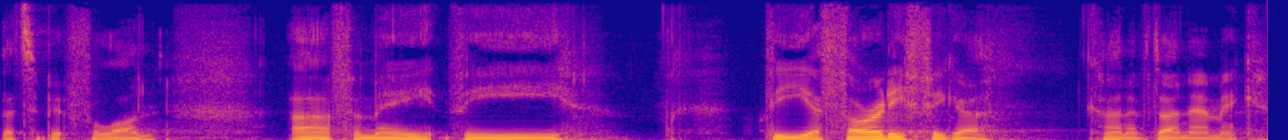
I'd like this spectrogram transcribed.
That's a bit full on uh, for me. The the authority figure kind of dynamic.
